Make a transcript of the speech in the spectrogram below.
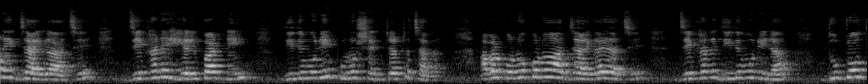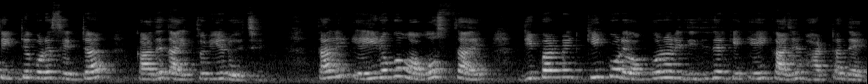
অনেক জায়গা আছে যেখানে হেল্পার নেই, দিদিমণি পুরো সেন্টারটা চালান। আবার কোনো কোনো আর জায়গায় আছে যেখানে দিদিমণিরা দুটো, তিনটে করে সেন্টার কাঁধে দায়িত্ব নিয়ে রয়েছে। তাহলে এই রকম অবস্থায় ডিপার্টমেন্ট কি করে অঙ্গনওয়াড়ি দিদিদেরকে এই কাজের ভারটা দেয়?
